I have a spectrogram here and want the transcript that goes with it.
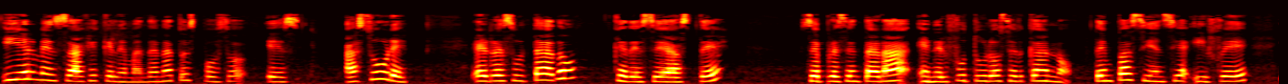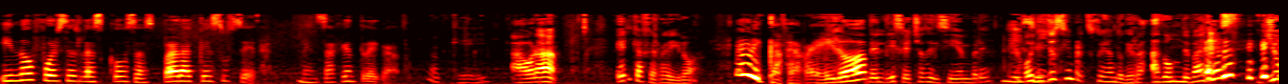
Y el mensaje que le mandan a tu esposo es Azure. El resultado que deseaste se presentará en el futuro cercano. Ten paciencia y fe y no fuerces las cosas para que suceda. Mensaje entregado. Ok. Ahora, Erika Ferreiro, Erika Ferreiro. del 18 de diciembre. 18. Oye, yo siempre te estoy dando guerra. A donde vayas, yo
